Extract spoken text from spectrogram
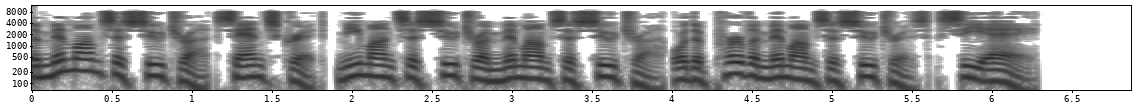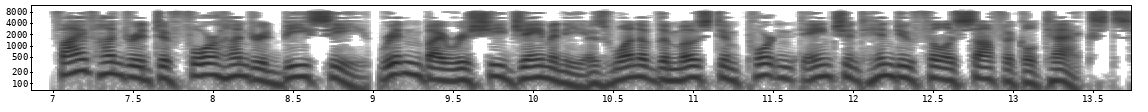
The Mimamsa Sutra Sanskrit, Mimamsa Sutra Mimamsa Sutra or the Purva Mimamsa Sutras ca. 500–400 BC, written by Rishi Jaimini is one of the most important ancient Hindu philosophical texts.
